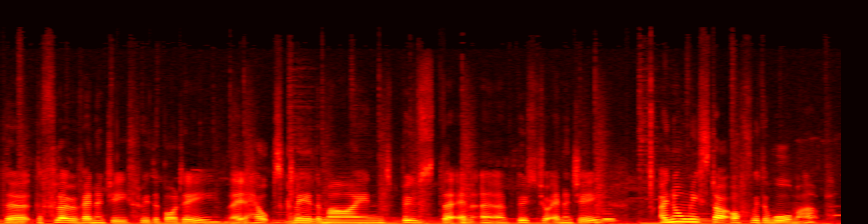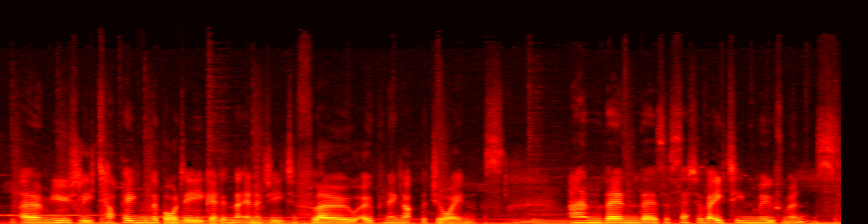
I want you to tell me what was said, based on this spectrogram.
the, the flow of energy through the body. It helps clear the mind, boost, the, uh, boost your energy. I normally start off with a warm-up, um, usually tapping the body, getting the energy to flow, opening up the joints. And then there's a set of 18 movements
